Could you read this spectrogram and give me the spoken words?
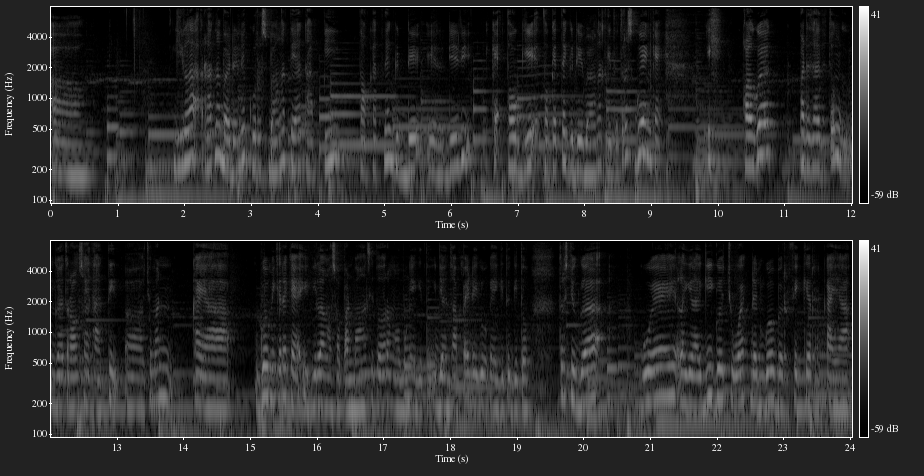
uh, gila Ratna badannya kurus banget ya tapi toketnya gede ya jadi kayak toge toketnya gede banget gitu. Terus gue yang kayak ih kalau gue pada saat itu nggak terlalu sakit hati uh, cuman kayak gue mikirnya kayak ih gila nggak sopan banget sih tuh orang ngomongnya gitu. Jangan sampai deh gue kayak gitu gitu terus juga gue lagi-lagi gue cuek dan gue berpikir kayak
